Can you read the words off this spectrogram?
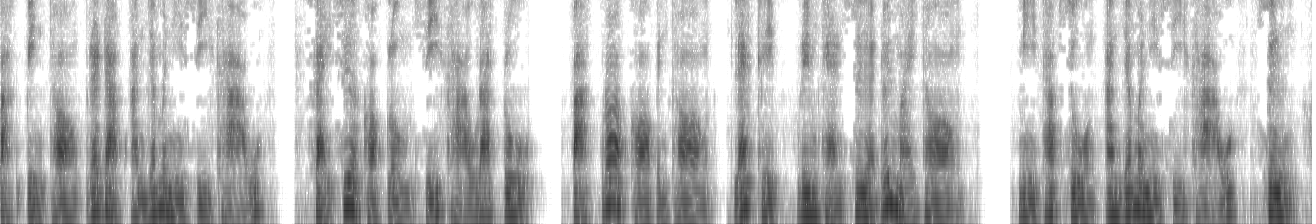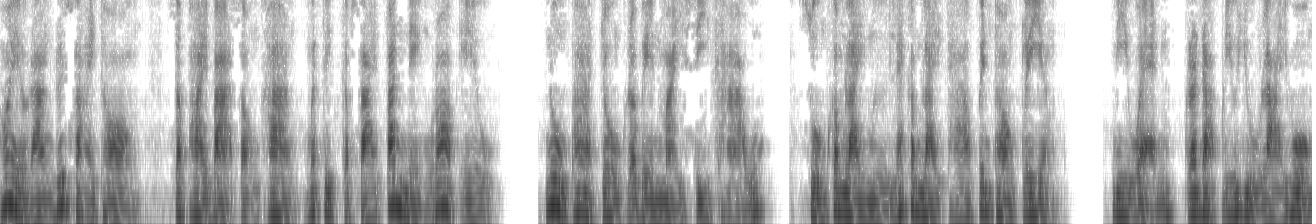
ปักปิ่นทองประดับอัญมณีสีขาว ใส่เสื้อคอกลมสีขาวรัดรูปปากรอบคอเป็นทอง และคลิปริมแขนเสื้อด้วยไหมทอง มีทับสวงอัญมณีสีขาว ซึ่งห้อยรังด้วยสายทองสะพายบ่าสองข้างมาติดกับสายปั้นเหน่งรอบเอว นุ่งผ้าโจงกระเบนไหมสีขาว สวมกำไลมือและกำไลเท้าเป็นทองเกลี้ยง มีแหวนประดับนิ้วอยู่หลายวง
